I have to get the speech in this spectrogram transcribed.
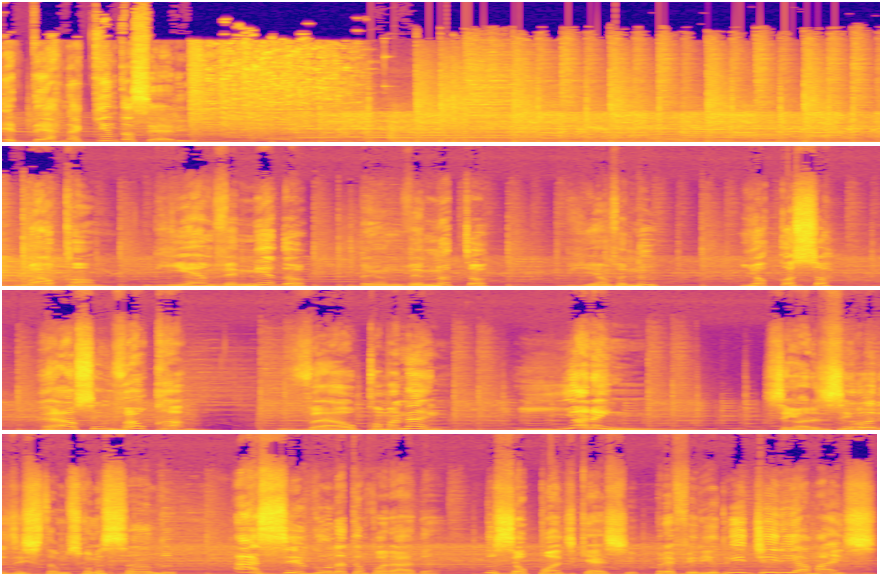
Eterna Quinta Série. Welcome, bienvenido, benvenuto, bienvenue, yokoso, Helsing welcome, welcome Yonin. Senhoras e senhores, estamos começando a segunda temporada do seu podcast preferido e diria mais,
